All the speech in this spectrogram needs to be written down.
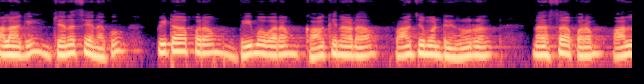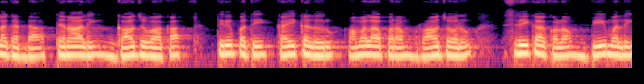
అలాగే జనసేనకు పిఠాపురం భీమవరం కాకినాడ రాజమండ్రి రూరల్ నర్సాపురం ఆళ్ళగడ్డ తెనాలి గాజువాక తిరుపతి కైకలూరు అమలాపురం రాజోలు శ్రీకాకుళం భీమలి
